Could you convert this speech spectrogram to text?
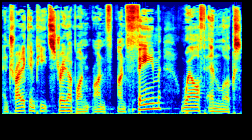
and try to compete straight up on, on, on fame, wealth, and looks,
